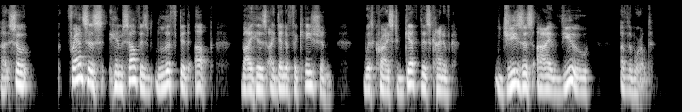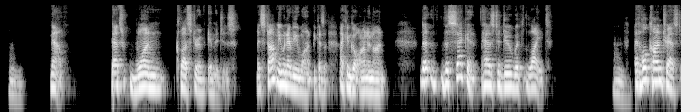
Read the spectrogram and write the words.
Uh, so Francis himself is lifted up by his identification with Christ to get this kind of Jesus eye view of the world. Mm-hmm. Now, that's one cluster of images. Stop me whenever you want because I can go on and on. The, the second has to do with light. Mm. That whole contrast,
